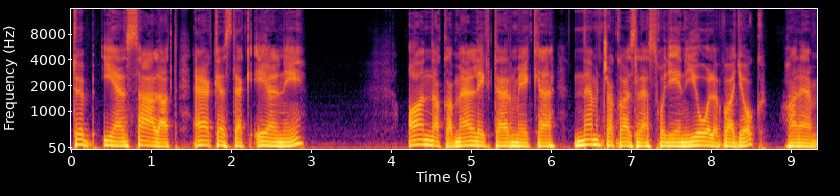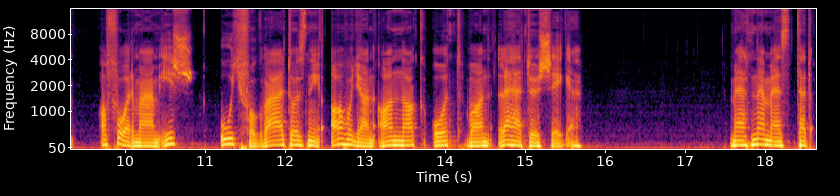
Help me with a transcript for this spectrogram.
több ilyen szálat elkezdek élni, annak a mellékterméke nem csak az lesz, hogy én jól vagyok, hanem a formám is úgy fog változni, ahogyan annak ott van lehetősége. Mert nem ez, tehát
